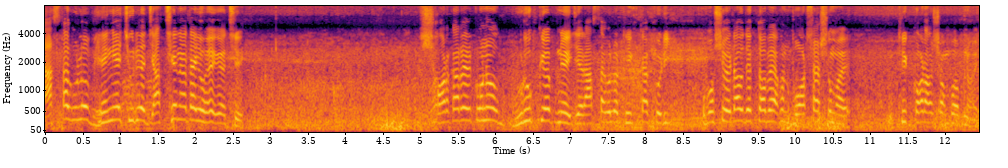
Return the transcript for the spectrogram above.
রাস্তাগুলো ভেঙে চুরে যাচ্ছে না, তাই হয়ে গেছে। সরকারের কোনো ভুরুক্ষেপ নেই যে রাস্তাগুলো ঠিকঠাক করি। অবশ্য এটাও দেখতে হবে। এখন বর্ষার সময় ঠিক করা সম্ভব নয়।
